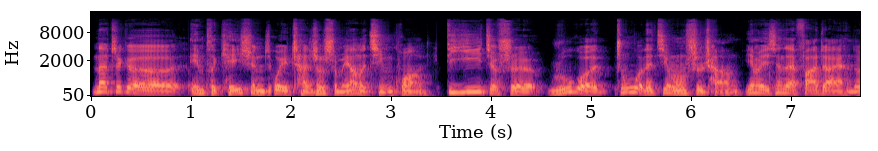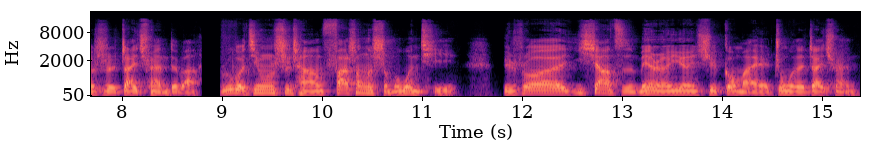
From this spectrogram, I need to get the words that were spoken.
那这个 implication 会产生什么样的情况？第一就是，如果中国的金融市场，因为现在发债很多是债券，对吧？如果金融市场发生了什么问题？比如说，一下子没有人愿意去购买中国的债券，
